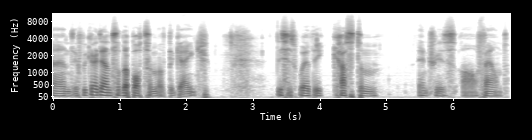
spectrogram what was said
and if we go down to the bottom of the gauge, this is where the custom entries are found.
